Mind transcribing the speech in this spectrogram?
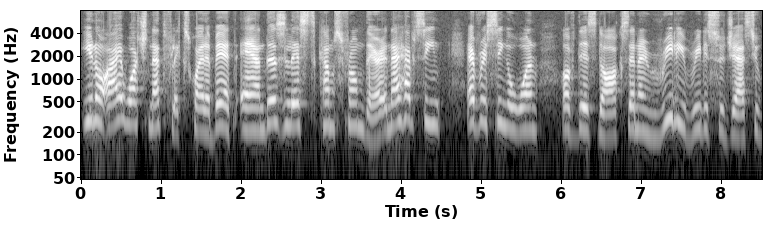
You know, I watch Netflix quite a bit, and this list comes from there, and I have seen every single one of these docs and i really really suggest you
